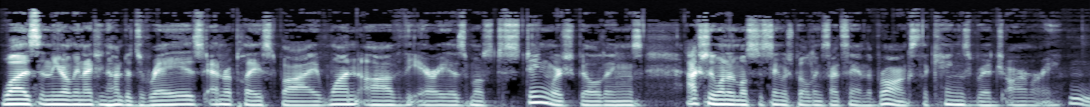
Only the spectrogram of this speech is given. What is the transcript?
was in the early 1900s razed and replaced by one of the area's most distinguished buildings, actually one of the most distinguished buildings, I'd say, in the Bronx, the Kingsbridge Armory. Hmm.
